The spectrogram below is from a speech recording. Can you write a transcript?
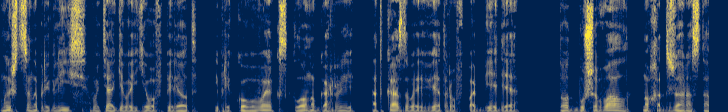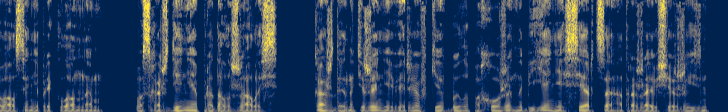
Мышцы напряглись, вытягивая его вперед и приковывая к склону горы, отказывая ветру в победе. Тот бушевал, но Хаджар оставался непреклонным. Восхождение продолжалось. Каждое натяжение веревки было похоже на биение сердца, отражающее жизнь,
